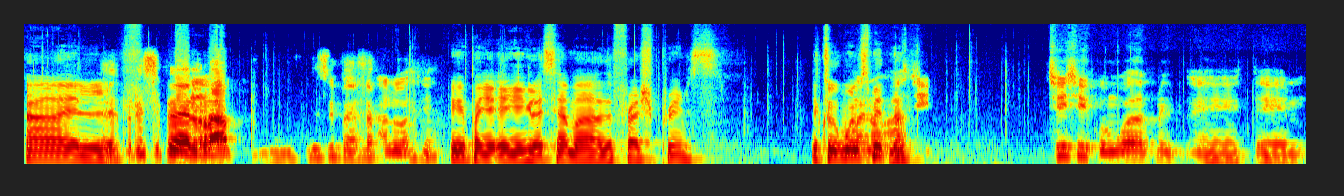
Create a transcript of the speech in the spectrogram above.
Ah, El el. príncipe del rap. Príncipe de rap. algo así. En, español, en inglés se llama The Fresh Prince. Es con Will Bueno, Smith, ¿no? así. Sí, sí, con Will Smith. Este,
